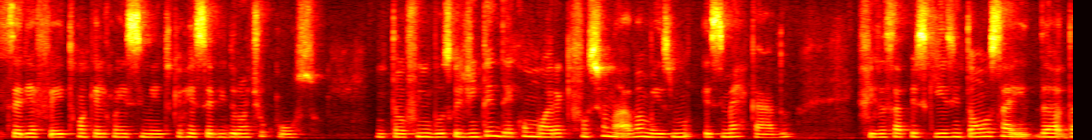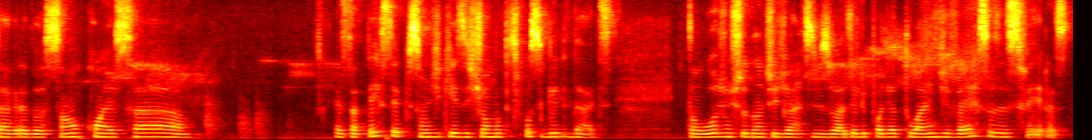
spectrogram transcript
seria feito com aquele conhecimento que eu recebi durante o curso. Então, eu fui em busca de entender como era que funcionava mesmo esse mercado. Fiz essa pesquisa, então eu saí da, da graduação com essa essa percepção de que existiam muitas possibilidades. Então, hoje um estudante de artes visuais ele pode atuar em diversas esferas.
